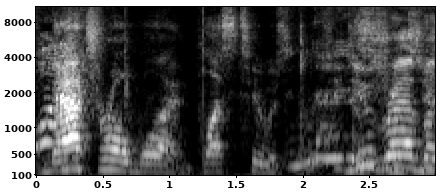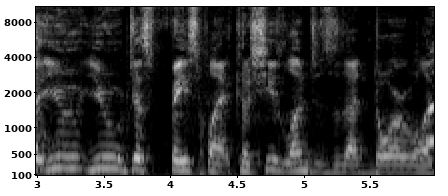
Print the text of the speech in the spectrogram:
Natural one. Plus two is three. No. She You grab, but you you just face plant because she lunges to that door with like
